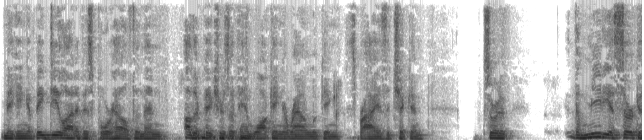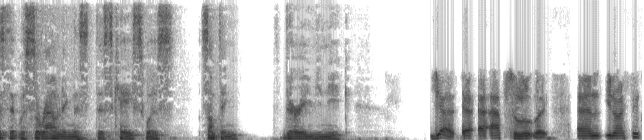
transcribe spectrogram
making a big deal out of his poor health, and then other pictures of him walking around looking spry as a chicken. Sort of the media circus that was surrounding this this case was something very unique. Yeah, absolutely. And, you know, I think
